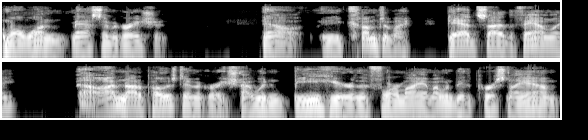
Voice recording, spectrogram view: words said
Well, one, mass immigration. Now, when you come to my dad's side of the family, oh, I'm not opposed to immigration. I wouldn't be here in the form I am. I wouldn't be the person I am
